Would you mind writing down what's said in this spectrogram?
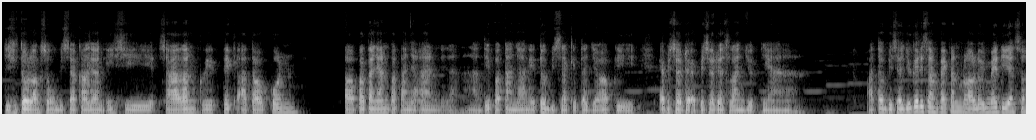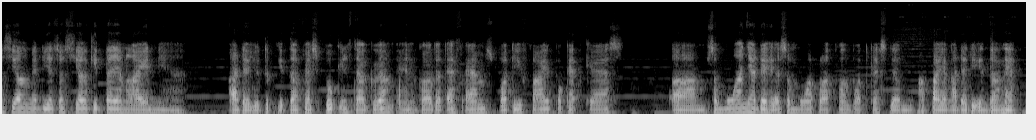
Di situ langsung bisa kalian isi saran, kritik ataupun pertanyaan-pertanyaan ya. Nanti pertanyaan itu bisa kita jawab di episode-episode selanjutnya. Atau bisa juga disampaikan melalui media sosial media sosial kita yang lainnya. Ada YouTube kita, Facebook, Instagram, Anchor.fm, Spotify, Pocket Cast, em, semuanya deh ya, semua platform podcast dan apa yang ada di internet.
